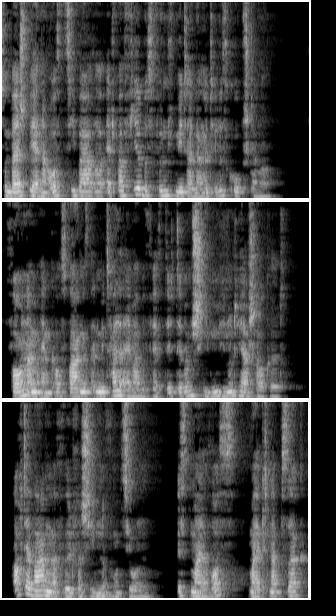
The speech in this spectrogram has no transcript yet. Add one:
zum Beispiel eine ausziehbare, etwa vier bis fünf Meter lange Teleskopstange. Vorn am Einkaufswagen ist ein Metalleimer befestigt, der beim Schieben hin und her schaukelt. Auch der Wagen erfüllt verschiedene Funktionen. Ist mal Ross, mal Knappsack,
